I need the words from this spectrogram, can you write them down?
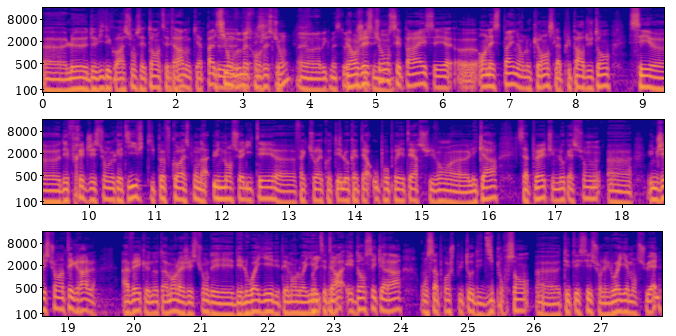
le devis décoration, c'est tant, etc. Donc il n'y a pas Et de... si on veut mettre en gestion avec Mastéos Et en gestion, une- c'est pareil. C'est en Espagne, en l'occurrence, la plupart du temps, c'est des frais de gestion locative qui peuvent correspondre à une mensualité facturée côté locataire ou propriétaire, suivant les cas. Ça peut être une location, une gestion intégrale avec notamment la gestion des, des loyers, des paiements de loyers, Oui, etc. Et dans ces cas-là, on s'approche plutôt des 10% euh, TTC sur les loyers mensuels,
